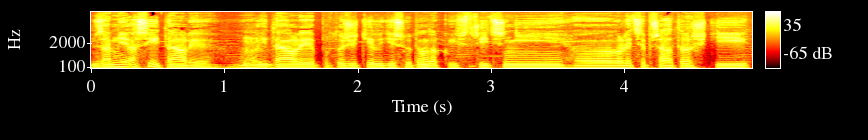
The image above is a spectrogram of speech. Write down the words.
za mě asi Itálie. Hmm. Itálie, protože ti lidi jsou tam takový vstřícní, velice přátelští.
